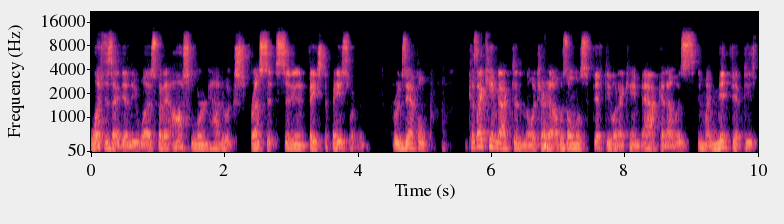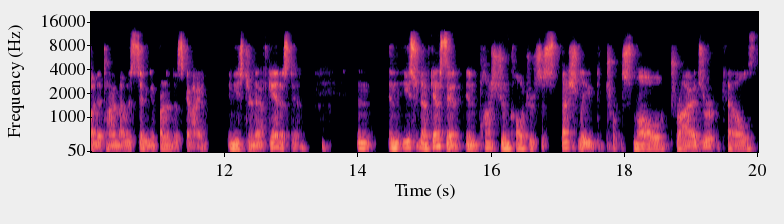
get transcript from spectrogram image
what his identity was, but I also learned how to express it sitting in face to face with him. For example, because I came back to the military, I was almost 50 when I came back, and I was in my mid 50s by the time I was sitting in front of this guy in Eastern Afghanistan. And in Eastern Afghanistan, in Pashtun cultures, especially tr- small tribes or khels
